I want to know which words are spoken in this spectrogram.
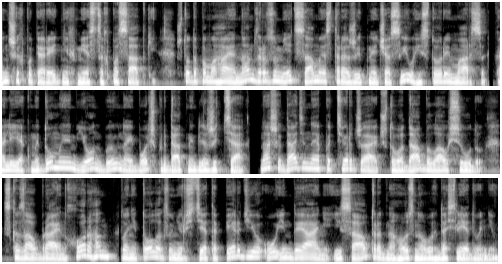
іншых папярэдніх месцах пасадкі, што дапамагае нам зразумець самыя старажытныя часы ў гісторыі Марса, калі, як мы думаем, ён быў найбольш прыдатны для жыцця. Нашы дадзеныя пацвярджаюць, што вада была ўсюду, сказаў Брайан Хорган, планетолог з універсітэта Пердзію ў Індыяне і сааўтар аднаго з новых даследаванняў.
